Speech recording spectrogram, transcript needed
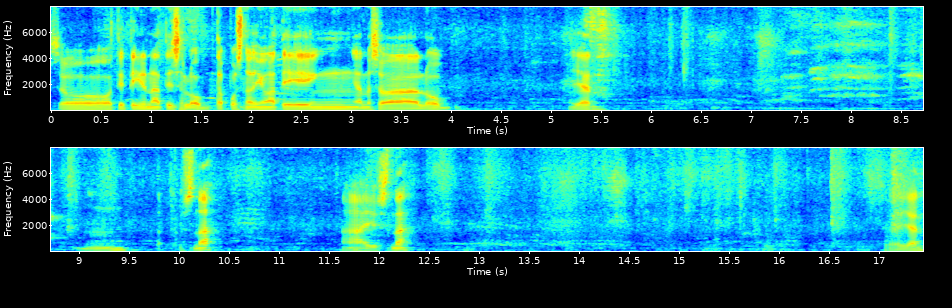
So, titingnan natin sa loob. Tapos na yung ating ano sa loob. Ayan. Tapos na. Ayos na. So, ayan.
